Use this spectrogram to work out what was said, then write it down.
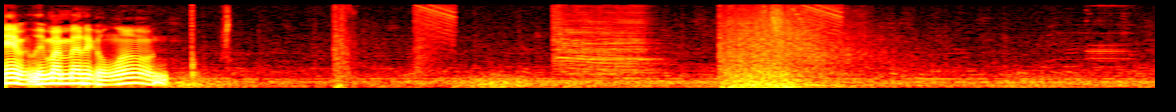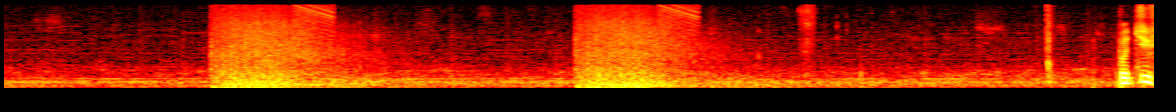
Damn it, leave my medic alone. Would you...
